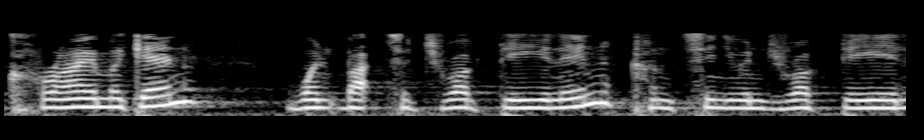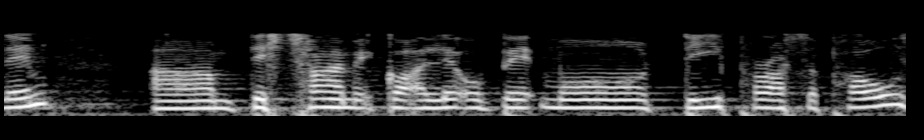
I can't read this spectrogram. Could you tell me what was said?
crime again. Went back to drug dealing, continuing drug dealing. Um, this time it got a little bit more deeper, I suppose.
